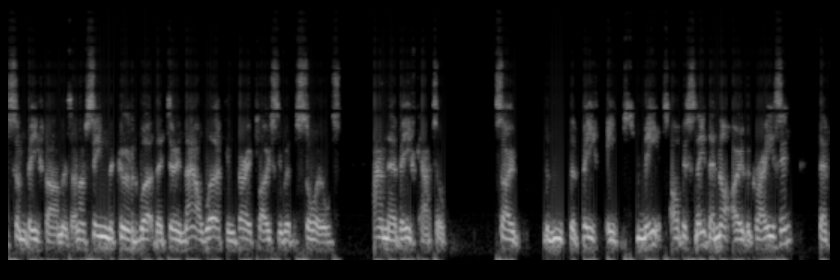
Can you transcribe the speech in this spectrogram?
some beef farmers, and I've seen the good work they're doing. They are working very closely with the soils and their beef cattle. So the, the beef eats meat, obviously. They're not overgrazing. They've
